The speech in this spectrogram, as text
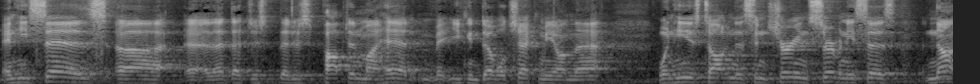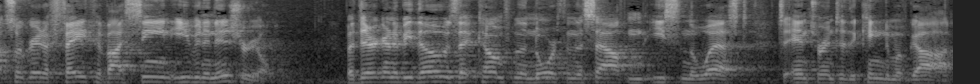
and he says, uh, uh, that, that, just, that just popped in my head, you can double check me on that. When he is talking to the centurion servant, he says, Not so great a faith have I seen even in Israel. But there are going to be those that come from the north and the south and the east and the west to enter into the kingdom of God.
